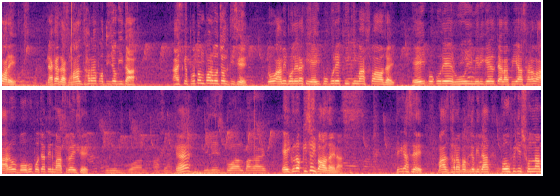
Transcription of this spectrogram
করে? দেখা যাক মাছ ধরা প্রতিযোগিতা। আজকে প্রথম পর্ব চলতিছে। তো আমি বলে রাখি এই পুকুরে কি কি মাছ পাওয়া যায়? এই পুকুরে রুই মৃগেল তেলাপিয়া ছাড়াও আরও বহু প্রজাতির মাছ রয়েছে। হ্যাঁ? ইলিশ বোয়াল বাগাই এইগুলো কিছুই পাওয়া যায় না। ঠিক আছে? মাছ ধরা প্রতিযোগিতা। তৌফিকি শুনলাম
